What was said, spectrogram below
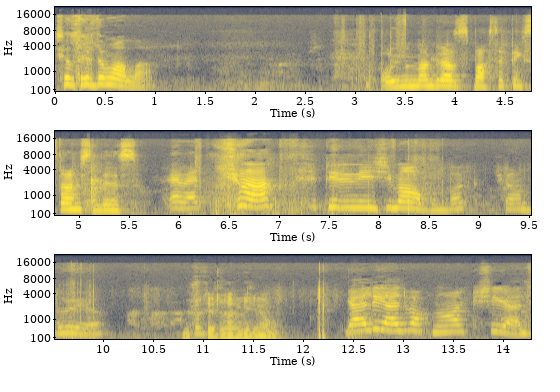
Çıldırdım valla. Oyunundan biraz bahsetmek ister misin Deniz? Evet şu an birini işime aldım bak. Şu an duruyor. Müşteriler geliyor mu? Geldi geldi bak Noel kişi geldi.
